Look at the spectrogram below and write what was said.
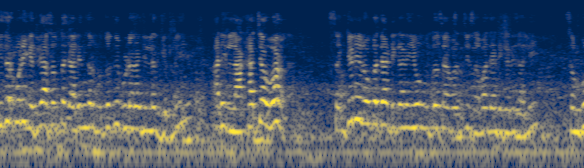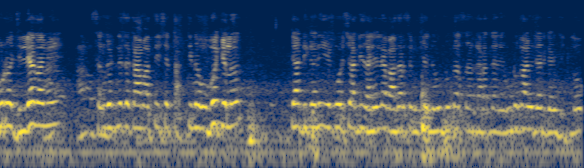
ती जर कोणी घेतली असेल तर जालिंदर बुद्धोतनी बुलढाणा जिल्ह्यात घेतली. आणि लाखाच्या वर संख्येने लोक त्या ठिकाणी येऊन उद्धव साहेबांची सभा त्या ठिकाणी झाली. संपूर्ण जिल्ह्यात आम्ही संघटनेचं काम अतिशय ताकदीनं उभं केलं. त्या ठिकाणी एक वर्ष आधी झालेल्या बाजार समितीच्या निवडणुका सहकारातल्या निवडणुका आम्ही त्या ठिकाणी जिंकलो.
